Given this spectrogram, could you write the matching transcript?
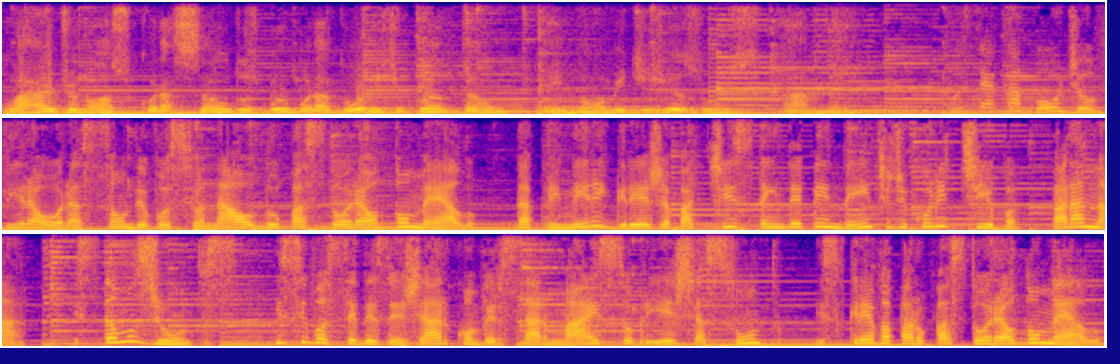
Guarde o nosso coração dos murmuradores de plantão, em nome de Jesus. Amém. Você acabou de ouvir a oração devocional do pastor Elton Melo, da Primeira Igreja Batista Independente de Curitiba, Paraná. Estamos juntos. E se você desejar conversar mais sobre este assunto, escreva para o pastor Elton Melo.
